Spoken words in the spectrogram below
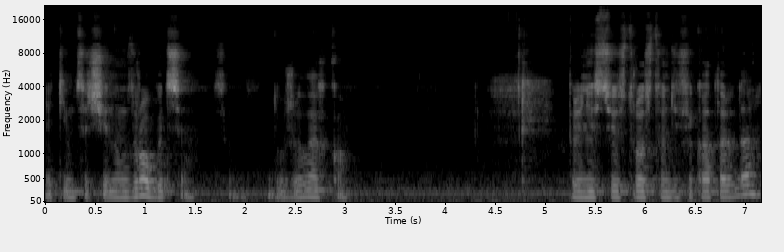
Яким це чином зробиться? Це дуже легко. Перенести устройство ідентифікатор да.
